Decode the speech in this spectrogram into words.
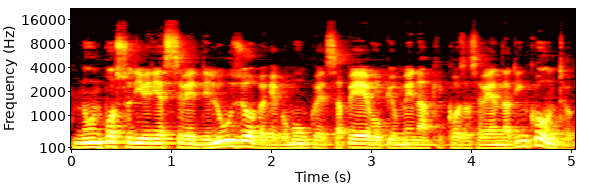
non posso dire di essere deluso perché comunque sapevo più o meno a che cosa sarei andato incontro.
